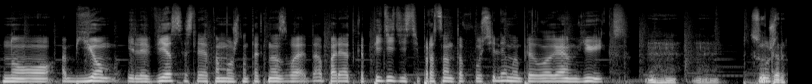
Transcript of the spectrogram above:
но объем или вес, если это можно так назвать, да, порядка 50% усилий мы предлагаем в UX. Угу, угу. Супер. Что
